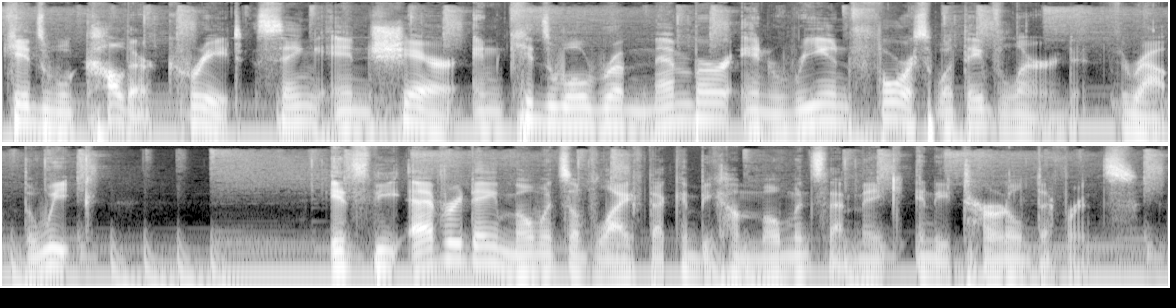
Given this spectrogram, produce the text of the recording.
Kids will color, create, sing, and share, and kids will remember and reinforce what they've learned throughout the week. It's the everyday moments of life that can become moments that make an eternal difference.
